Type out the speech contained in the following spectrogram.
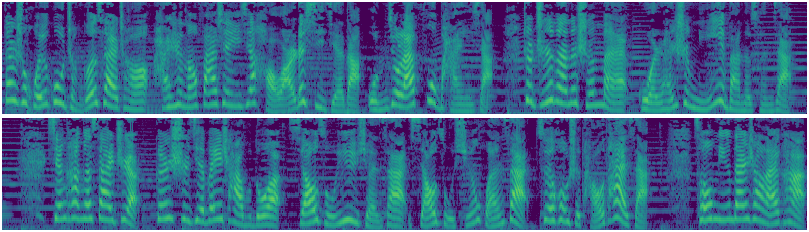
但是回顾整个赛程，还是能发现一些好玩的细节的。我们就来复盘一下，这直男的审美果然是谜一般的存在。先看看赛制，跟世界杯差不多，小组预选赛、小组循环赛，最后是淘汰赛。从名单上来看，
